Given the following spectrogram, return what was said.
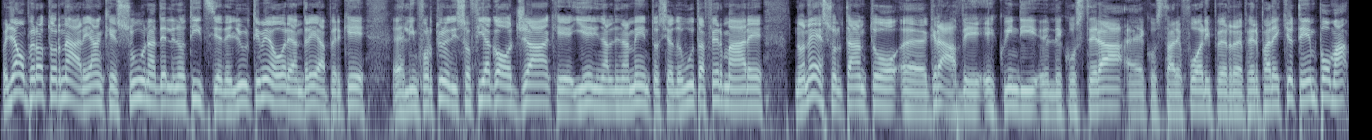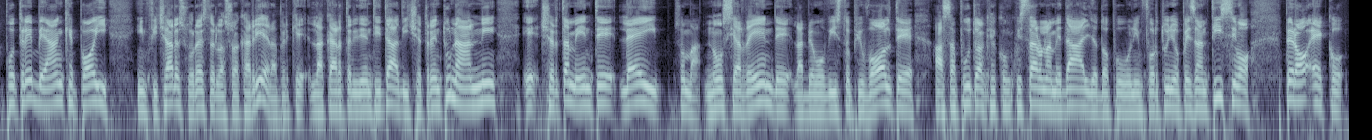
Vogliamo però tornare anche su una delle notizie delle ultime ore, Andrea, perché eh, l'infortunio di Sofia Goggia, che ieri in allenamento si è dovuta fermare, non è soltanto eh, grave e quindi eh, le costerà ecco, stare fuori per, per, parecchio tempo, ma potrebbe anche poi inficiare sul resto della sua carriera, perché la carta d'identità dice 31 anni e certamente lei insomma, non si arrende, l'abbiamo visto più volte, ha saputo anche conquistare una medaglia dopo un infortunio pesantissimo, però ecco,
